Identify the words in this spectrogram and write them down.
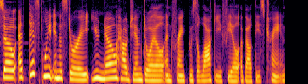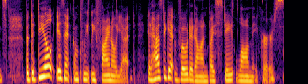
So, at this point in the story, you know how Jim Doyle and Frank Busalacchi feel about these trains. But the deal isn't completely final yet. It has to get voted on by state lawmakers.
